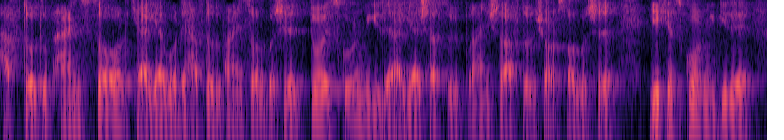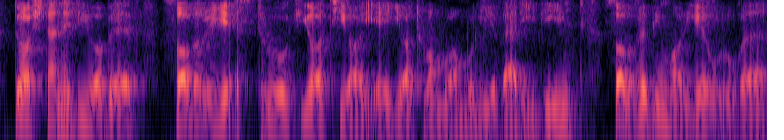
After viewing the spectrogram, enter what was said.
75 سال که اگر بالای 75 سال باشه دو score می‌گیره. اگر 65 تا 74 سال باشه یک score می‌گیره. داشتن دیابت سابقه stroke یا TIA یا ترومبوامبولی وریدی سابقه بیماری عروق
